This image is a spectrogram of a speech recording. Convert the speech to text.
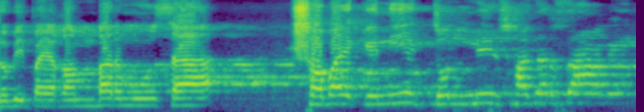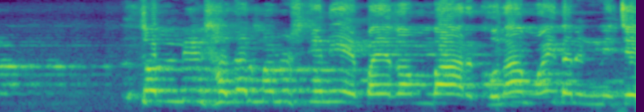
নবী পায়গম্বর মুসা সবাইকে নিয়ে চল্লিশ হাজার সাহাবী চল্লিশ হাজার মানুষকে নিয়ে পায়গম্বর খোলা ময়দানের নিচে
